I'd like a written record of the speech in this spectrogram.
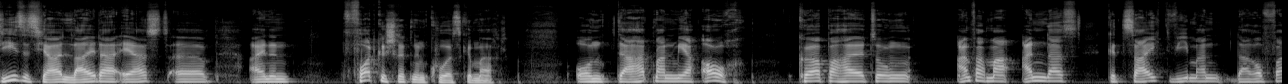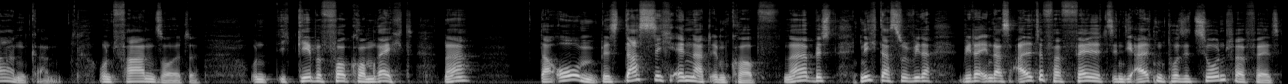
dieses Jahr leider erst äh, einen fortgeschrittenen Kurs gemacht. Und da hat man mir auch Körperhaltung einfach mal anders gezeigt, wie man darauf fahren kann und fahren sollte. Und ich gebe vollkommen recht. Ne? Da oben, bis das sich ändert im Kopf, ne, bis nicht, dass du wieder, wieder in das Alte verfällst, in die alten Positionen verfällst.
